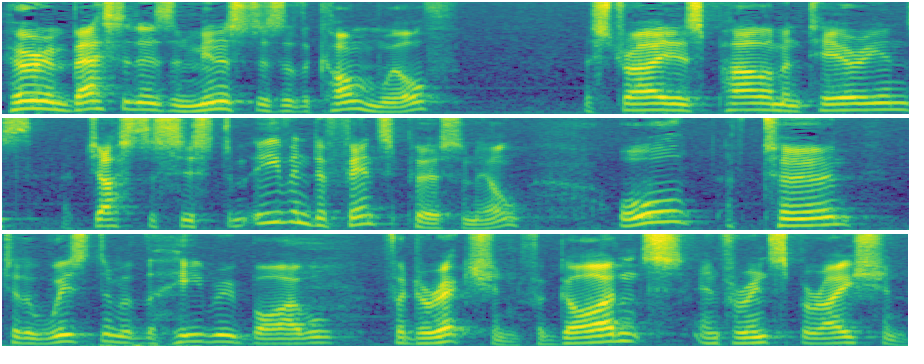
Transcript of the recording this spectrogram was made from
her ambassadors and ministers of the Commonwealth, Australia's parliamentarians, justice system, even defence personnel, all have turned to the wisdom of the Hebrew Bible for direction, for guidance, and for inspiration.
